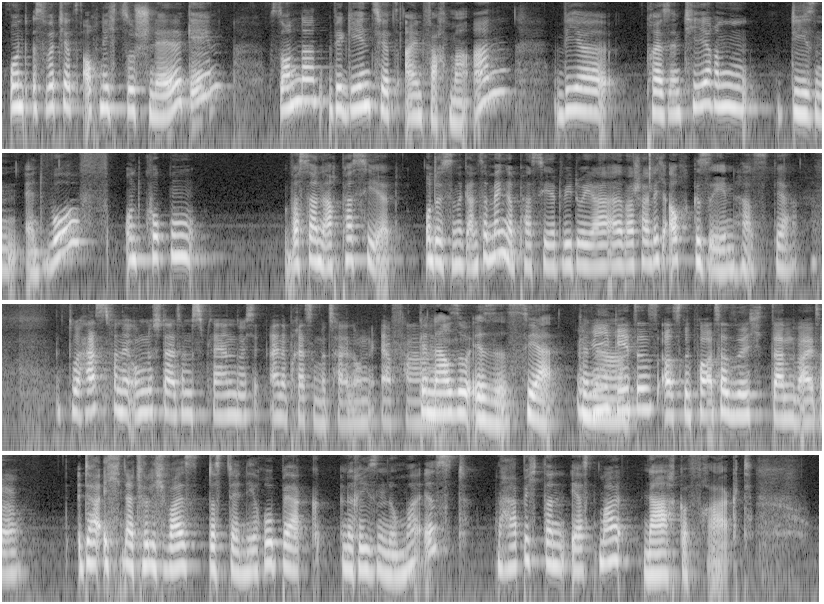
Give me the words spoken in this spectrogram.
Und es wird jetzt auch nicht so schnell gehen, sondern wir gehen es jetzt einfach mal an. Wir präsentieren diesen Entwurf und gucken, was danach passiert. Und es ist eine ganze Menge passiert, wie du ja wahrscheinlich auch gesehen hast, ja. Du hast von den Umgestaltungsplänen durch eine Pressemitteilung erfahren. Genau so ist es, ja. Genau. Wie geht es aus Reportersicht dann weiter? Da ich natürlich weiß, dass der Neroberg eine Riesennummer ist, habe ich dann erstmal nachgefragt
